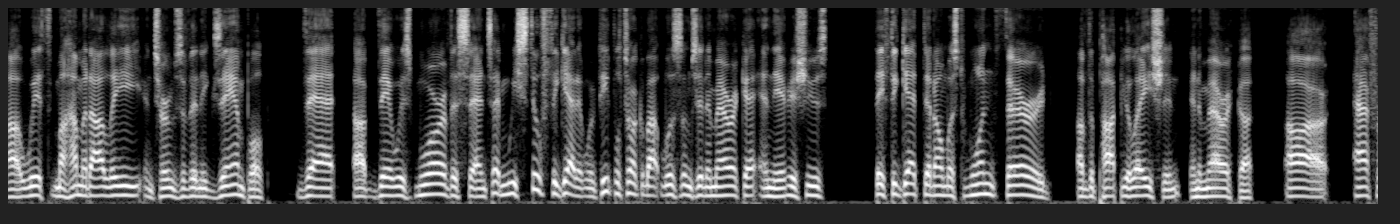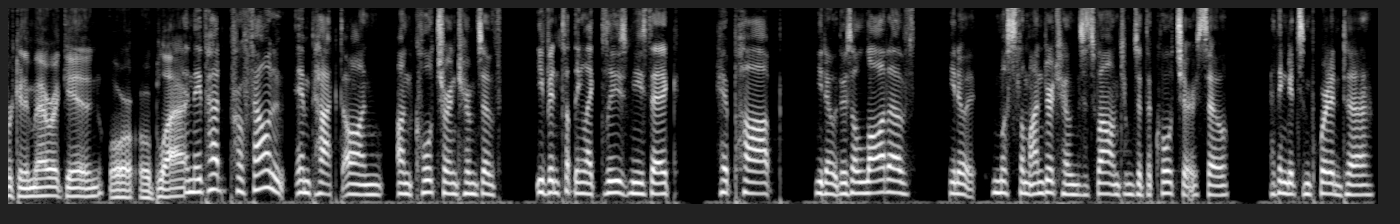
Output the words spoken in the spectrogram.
uh, with Muhammad Ali in terms of an example, that uh, there was more of a sense, and we still forget it when people talk about Muslims in America and their issues, they forget that almost one third of the population in America are African American or, or black. And they've had profound impact on on culture in terms of even something like blues music, hip hop. You know, there's a lot of, you know, Muslim undertones as well in terms of the culture. So I think it's important to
